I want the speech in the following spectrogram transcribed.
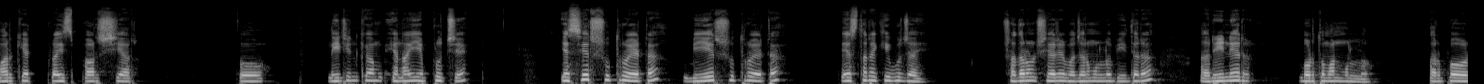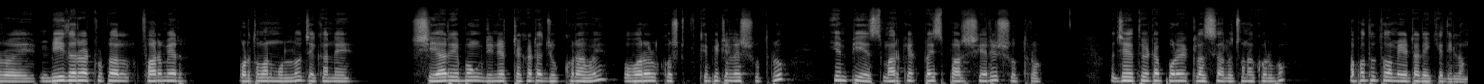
market price per share তো নেট ইনকাম এনআই অ্যাপ্রোচে এস এর সূত্র এটা বি এর সূত্র এটা এস দ্বারা কি বোঝায়? সাধারণ শেয়ারের বাজার মূল্য বি দ্বারা ঋণের বর্তমান মূল্য। তারপর বি দ্বারা টোটাল ফার্মের বর্তমান মূল্য, যেখানে শেয়ার এবং ঋণের টাকাটা যোগ করা হয় ওভারঅল কস্ট অফ ক্যাপিটালের সূত্র এমপিএস মার্কেট প্রাইস পার শেয়ারের সূত্র। যেহেতু এটা পরের ক্লাসে আলোচনা করব, আপাতত আমি এটা রেখে দিলাম।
